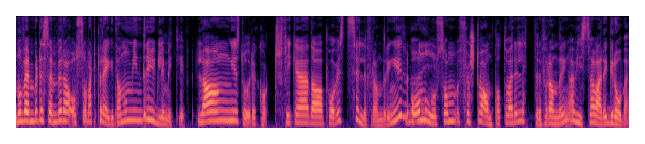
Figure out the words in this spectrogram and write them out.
november-desember har også vært preget av noe mindre hyggelig i mitt liv. Lang historie kort. Fikk jeg da påvist celleforandringer, og noe som først var antatt å være lettere forandring, har vist seg å være grove.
